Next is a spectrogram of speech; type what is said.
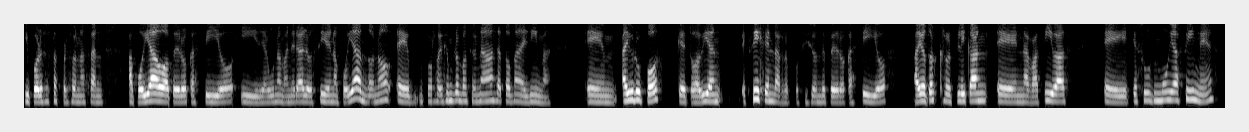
y por eso estas personas han apoyado a Pedro Castillo y de alguna manera lo siguen apoyando, ¿no? Eh, por ejemplo, mencionabas la toma de Lima. Em, hay grupos que todavía exigen la reposición de Pedro Castillo, hay otros que replican eh, narrativas eh, que son muy afines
